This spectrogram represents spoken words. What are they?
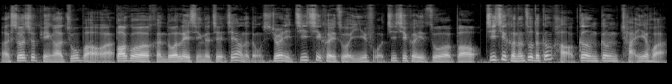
呃奢侈品啊、珠宝啊，包括很多类型的这这样的东西，就是你机器可以做衣服，机器可以做包，机器可能做得更好、更更产业化，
